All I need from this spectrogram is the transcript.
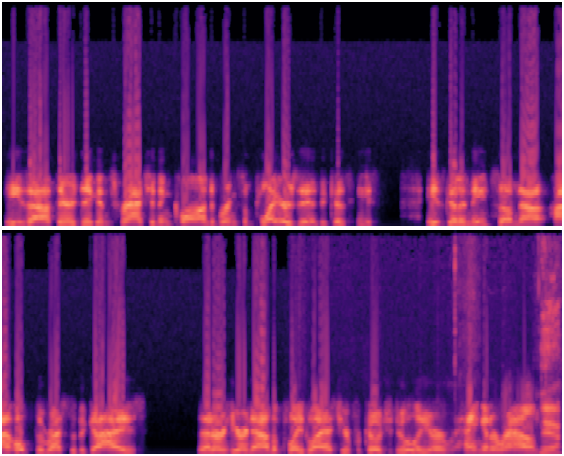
he's out there digging, scratching, and clawing to bring some players in because he's he's going to need some. Now, I hope the rest of the guys that are here now that played last year for Coach Dooley are hanging around. Yeah.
